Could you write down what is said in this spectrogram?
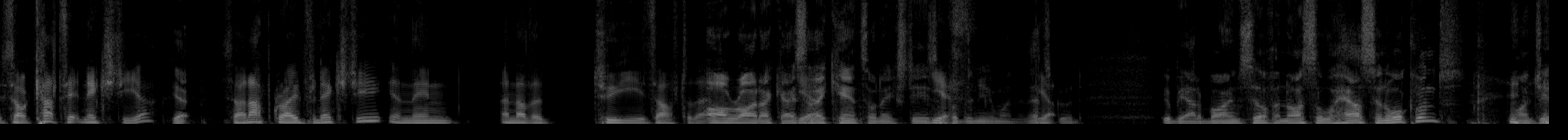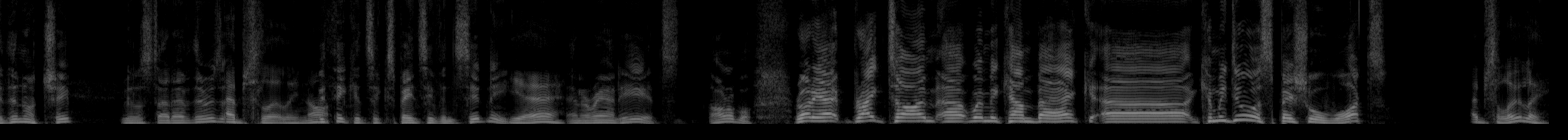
so it cuts out next year. Yep. So an upgrade for next year, and then another two years after that. Oh, right. Okay. So Yeah. they cancel next year's and put the new one in. That's Yep. good. He'll be able to buy himself a nice little house in Auckland. Mind you, they're not cheap real estate over there, is it? Absolutely not. We think it's expensive in Sydney. Yeah. And around here, it's horrible. Rightio, break time. Uh, when we come back, uh, can we do a special what? Absolutely.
